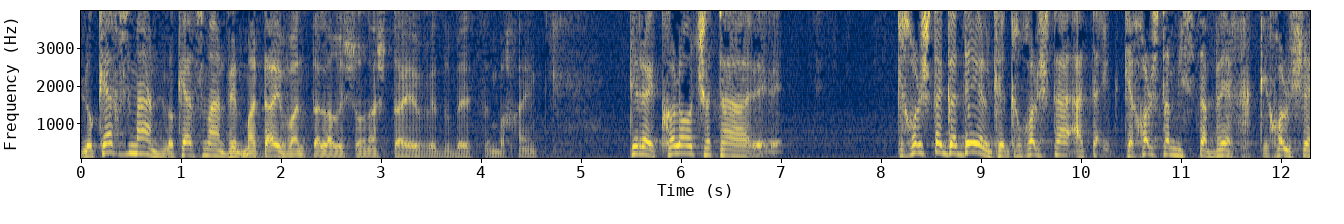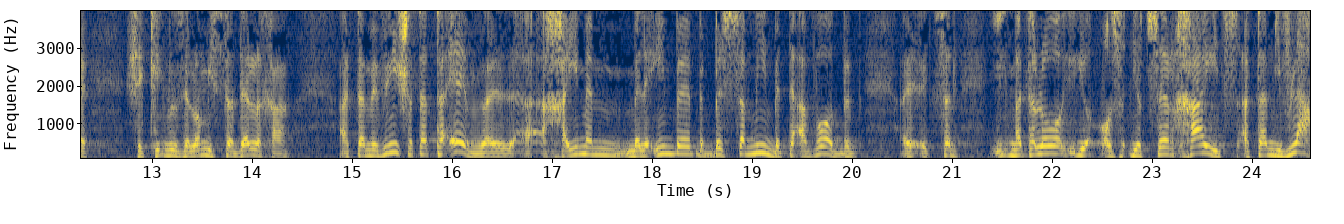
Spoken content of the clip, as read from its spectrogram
ולוקח זמן, לוקח זמן. ו- מתי הבנת לראשונה שאתה עבד בעצם בחיים? תראה, כל עוד שאתה... ככל שאתה גדל, ככל שאתה, אתה, ככל שאתה מסתבך, ככל ש, שכאילו זה לא מסתדר לך, אתה מבין שאתה תאב, החיים הם מלאים בסמים, בתאוות. אם אתה לא יוצר חיץ, אתה נבלע.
